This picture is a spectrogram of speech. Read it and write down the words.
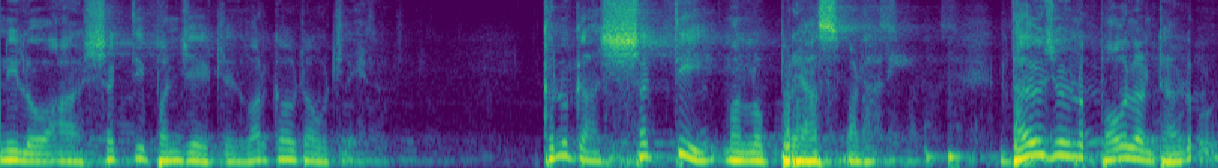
నీలో ఆ శక్తి పనిచేయట్లేదు వర్కౌట్ అవ్వట్లేదు. కనుక శక్తి మనలో ప్రయాసపడాలి. దైవజనుడు పౌలు అంటాడు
